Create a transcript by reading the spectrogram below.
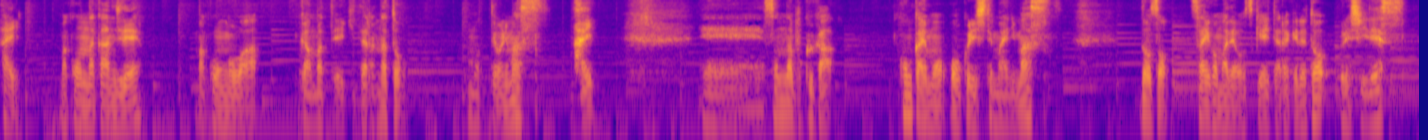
はい。まあ、こんな感じで、まあ、今後は頑張っていけたらなと思っております。はい。えー、そんな僕が今回もお送りしてまいります。どうぞ最後までお付き合いいただけると嬉しいです。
